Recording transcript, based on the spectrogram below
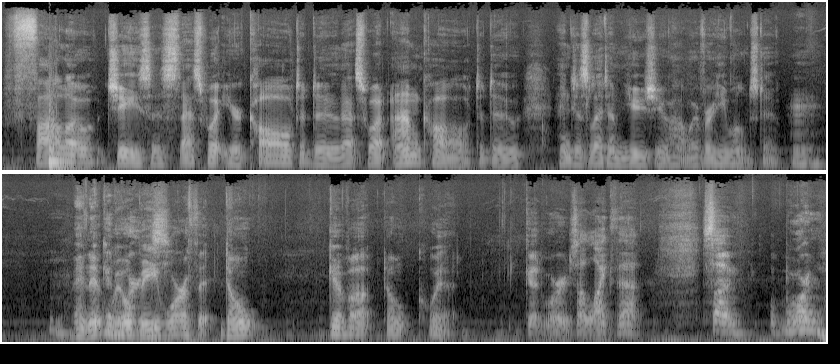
Follow Jesus. That's what you're called to do. That's what I'm called to do. And just let Him use you however He wants to. Hmm. And it Good will be worth it. Don't give up. Don't quit. Good words. I like that. So, Warren,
